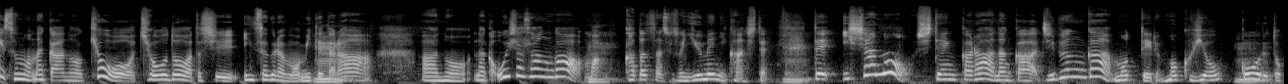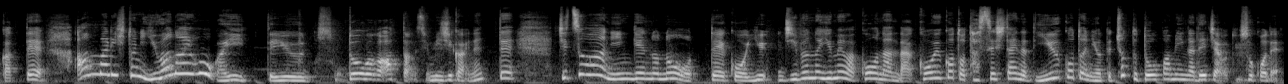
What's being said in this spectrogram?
にそのなんかあの今日ちょうど私インスタグラムを見てたら、あのなんかお医者さんが、まあ、語ってたんですよその夢に関して。で医者の視点からなんか自分が持っている目標ゴールとかって、あんまり人に言わない方がいいっていう動画があったんですよ短いね。で実は人間の脳ってこう自分の夢はこうなんだこういうことを達成したいんだっていうことによってちょっとドーパミンが出ちゃうとそこで。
